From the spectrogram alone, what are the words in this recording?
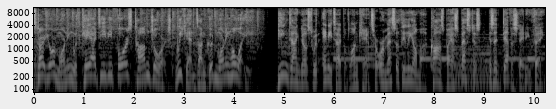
Start your morning with KITV4's Tom George. Weekends on Good Morning Hawaii. Being diagnosed with any type of lung cancer or mesothelioma caused by asbestos is a devastating thing.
